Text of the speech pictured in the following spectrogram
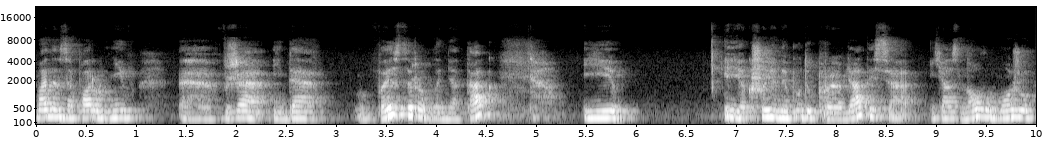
У мене за пару днів е, вже йде виздоровлення, так? І, і якщо я не буду проявлятися, я знову можу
